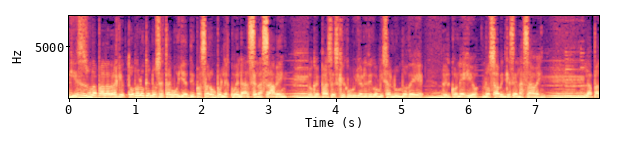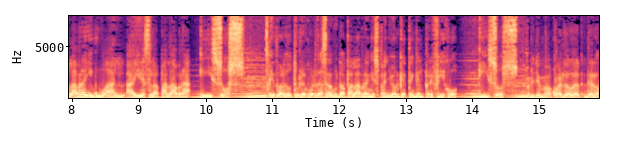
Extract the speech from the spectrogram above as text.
Y esa es una palabra que todos los que nos están oyendo y pasaron por la escuela se la saben. Lo que pasa es que, como yo les digo a mis alumnos de, del colegio, no saben que se la saben. La palabra igual ahí es la palabra isos. Eduardo, ¿tú recuerdas alguna palabra en español que tenga el prefijo isos? Pero yo me acuerdo de, de,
